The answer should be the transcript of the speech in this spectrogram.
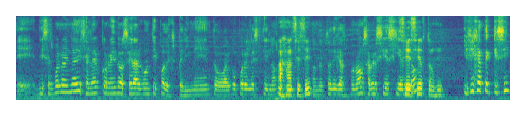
eh, dices, bueno, a nadie se le ha ocurrido hacer algún tipo de experimento o algo por el estilo, Ajá, sí, sí. donde tú digas, pues vamos a ver si es cierto. Sí, es cierto. Y fíjate que sí,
